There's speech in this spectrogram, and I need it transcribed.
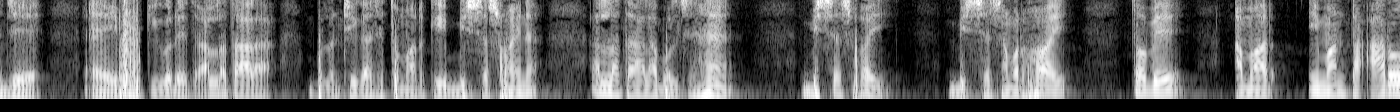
যে এইভাবে কি করে? আল্লাহ তালা বললেন, ঠিক আছে, তোমার কি বিশ্বাস হয় না? আল্লাহ তালা বলছে হ্যাঁ বিশ্বাস হয়, বিশ্বাস আমার হয়। তবে আমার ইমানটা আরও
